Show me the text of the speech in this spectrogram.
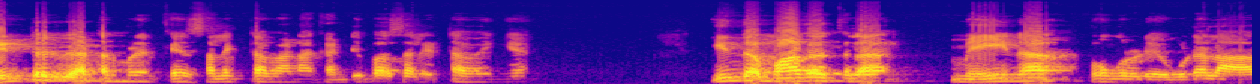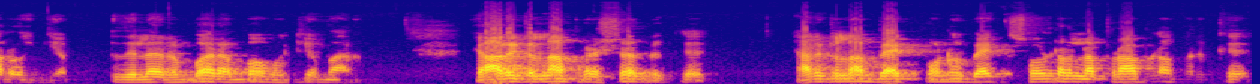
இன்டர்வியூ அட்டன் பண்ணியிருக்கேன். செலக்ட் ஆவேனா கண்டிப்பாக செலக்ட் ஆவீங்க இந்த மாதத்தில் மெயினாக உங்களுடைய உடல் ஆரோக்கியம். இதில் ரொம்ப ரொம்ப முக்கியமாக இருக்கும். யாருக்கெல்லாம் ப்ரெஷர் இருக்குது யாருக்கெல்லாம் பேக் போனும் பேக் ஷோல்டரில் ப்ராப்ளம் இருக்குது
